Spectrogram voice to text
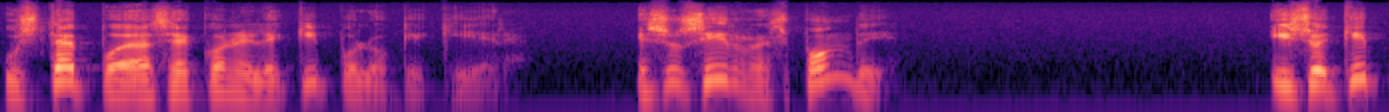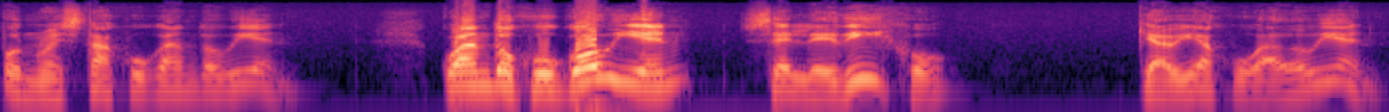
Usted puede hacer con el equipo lo que quiera. Eso sí, responde. Y su equipo no está jugando bien. Cuando jugó bien, se le dijo que había jugado bien.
